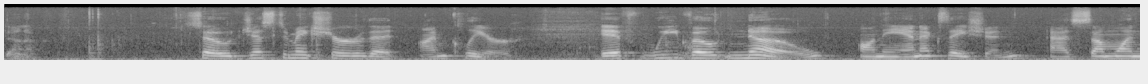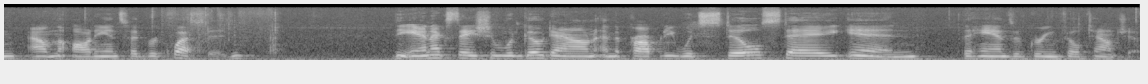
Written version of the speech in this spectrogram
Dana. So just to make sure that I'm clear, if we vote no on the annexation, as someone out in the audience had requested, the annexation would go down and the property would still stay in the hands of Greenfield Township.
